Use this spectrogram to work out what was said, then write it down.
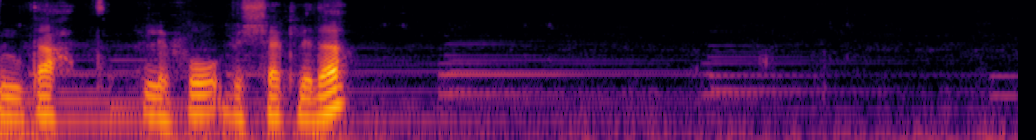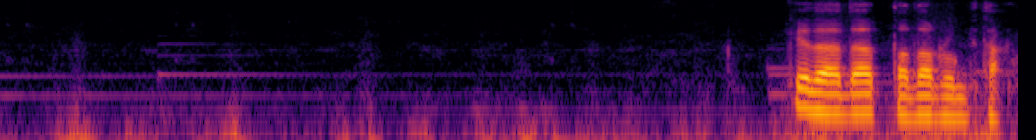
من تحت لفوق بالشكل ده. كده ده التدرج بتاعنا.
